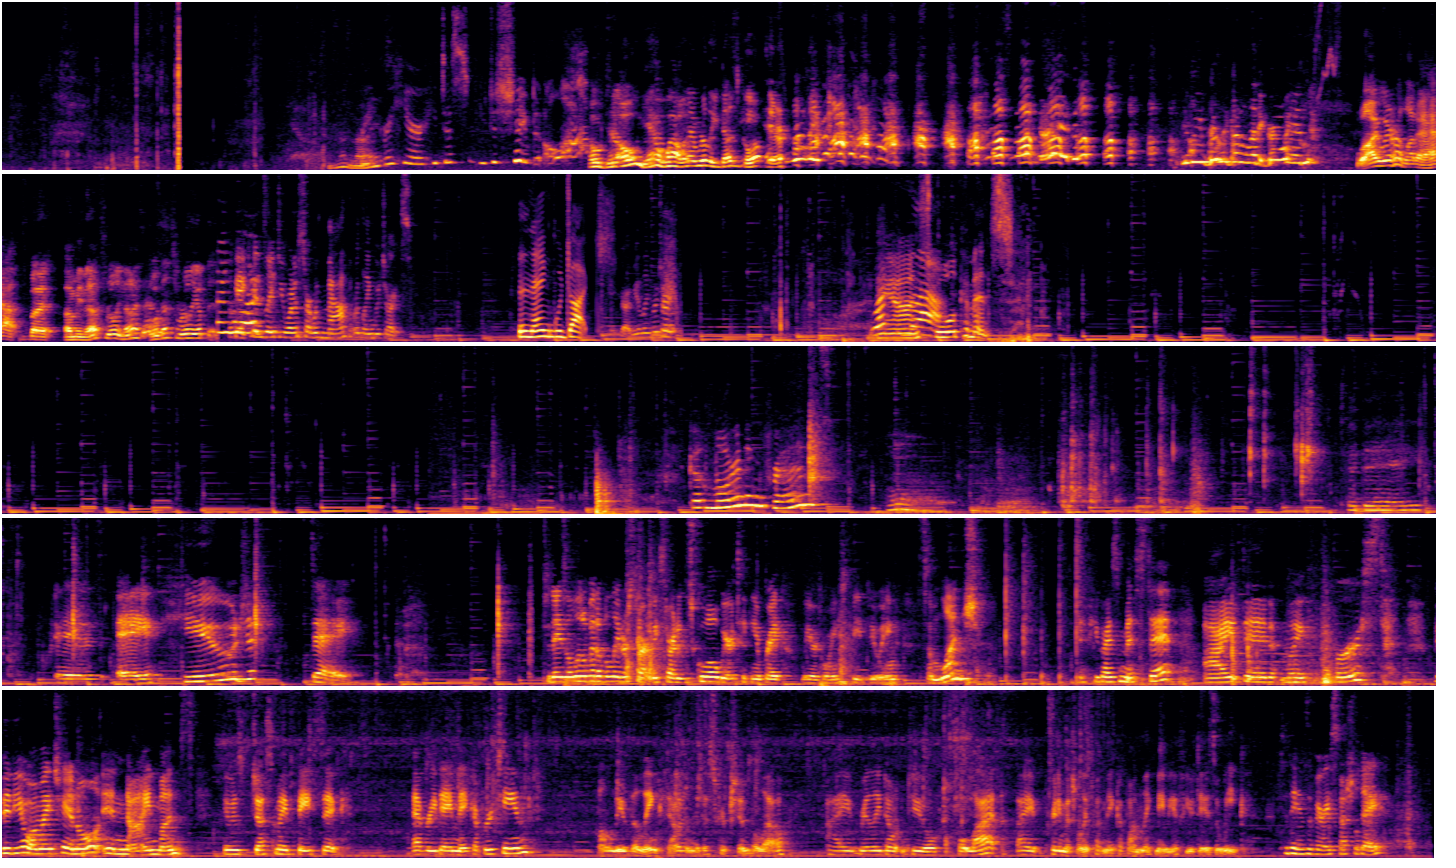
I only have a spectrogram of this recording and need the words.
Isn't that nice? Right here. He just he just shaved it all off. Oh, did oh yeah, wow, that really does go up there. It's really it's We really gotta let it grow in. well, I wear a lot of hats, but I mean that's really nice. Oh, that's really up there. Okay, Kinsley, do you want to start with math or language arts? language arts. Grab your language art. What's And that? school commence. Good morning, friends. Today is a huge day. Today's a little bit of a later start. We started school, we are taking a break. We are going to be doing some lunch. If you guys missed it, I did my first video on my channel in nine months. It was just my basic everyday makeup routine. I'll leave the link down in the description below. I really don't do a whole lot. I pretty much only put makeup on like maybe a few days a week. Today is a very special day.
